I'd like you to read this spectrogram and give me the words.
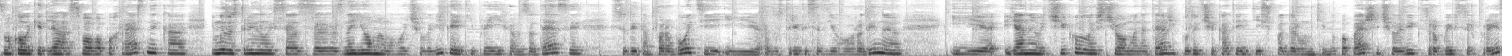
смаколики для свого похресника, і ми зустрілися з знайомим мого чоловіка, який приїхав з Одеси сюди там по роботі і зустрітися з його родиною. І я не очікувала, що мене теж будуть чекати якісь подарунки. Ну, по-перше, чоловік зробив сюрприз.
